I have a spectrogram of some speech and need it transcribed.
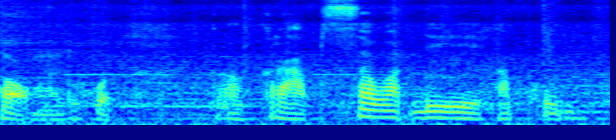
สองนะทุกคน ก็กราบสวัสดีครับผม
